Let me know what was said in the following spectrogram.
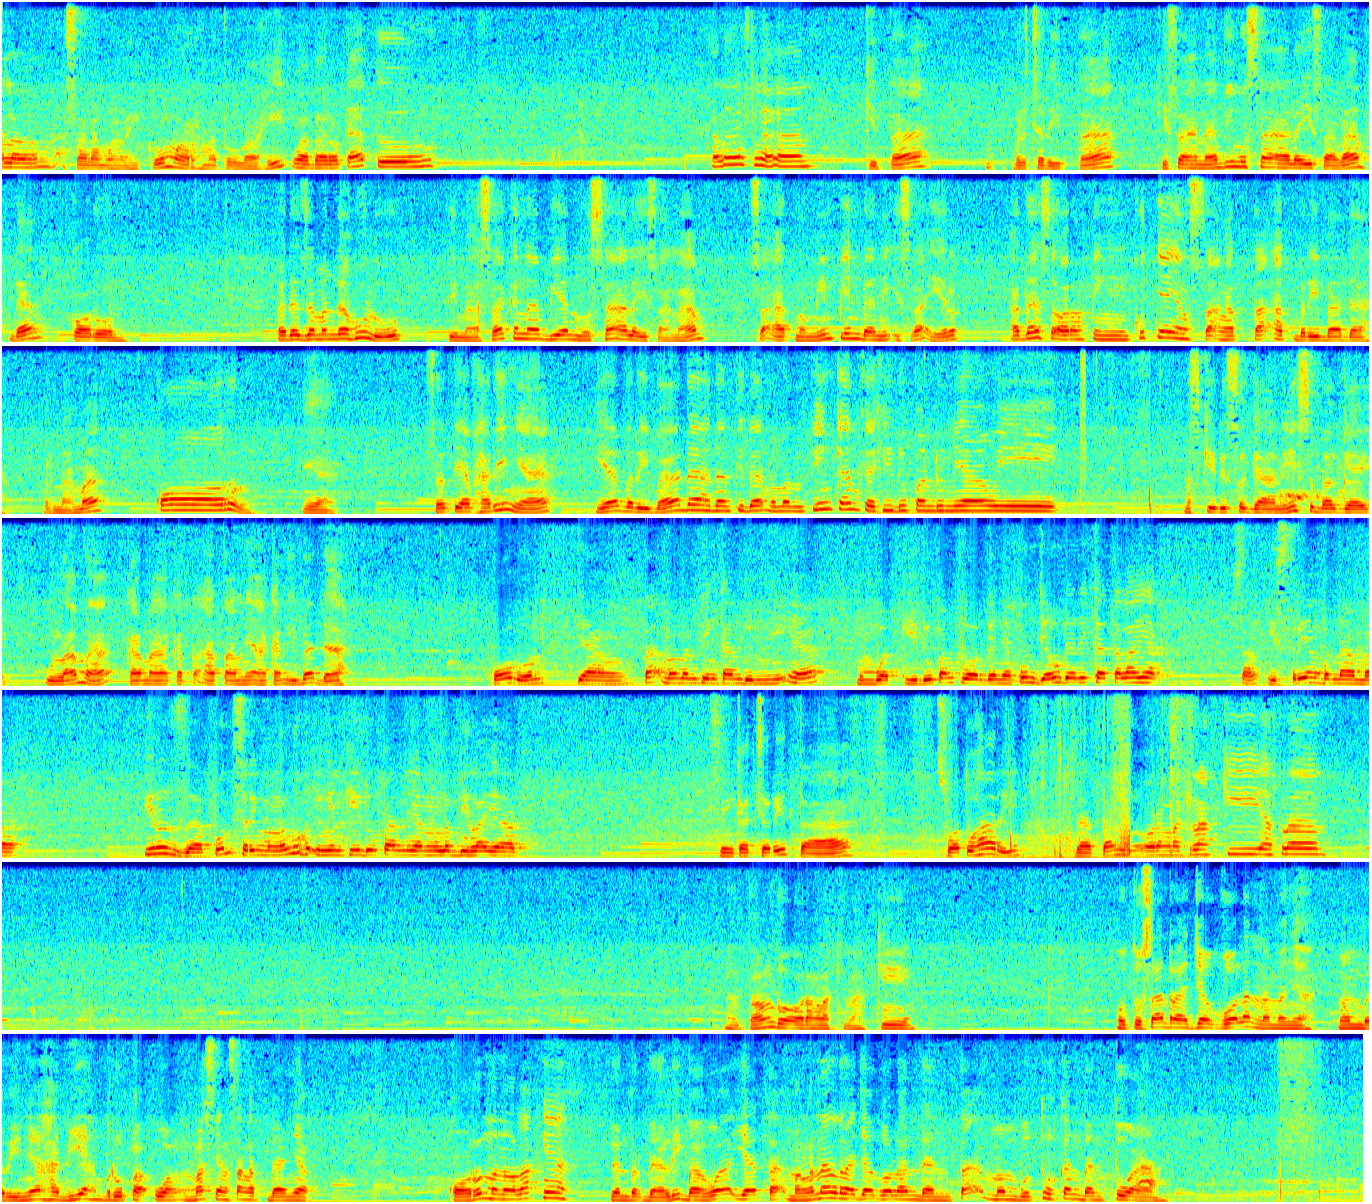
Halo, Assalamualaikum warahmatullahi wabarakatuh. Halo Aslan. Kita bercerita kisah Nabi Musa alaihissalam dan Korun. Pada zaman dahulu, di masa kenabian Musa alaihissalam saat memimpin Bani Israel, ada seorang pengikutnya yang sangat taat beribadah bernama Korun. Ya. Setiap harinya ia beribadah dan tidak mementingkan kehidupan duniawi. Meski disegani sebagai ulama karena ketaatannya akan ibadah, Korun yang tak mementingkan dunia membuat kehidupan keluarganya pun jauh dari kata layak. Sang istri yang bernama Ilza pun sering mengeluh ingin kehidupan yang lebih layak. Singkat cerita, suatu hari datang dua orang laki-laki Aslan. Datang dua orang laki-laki. Utusan Raja Golan namanya, memberinya hadiah berupa uang emas yang sangat banyak Korun menolaknya dan berdalih bahwa ia tak mengenal Raja Golan dan tak membutuhkan bantuan.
